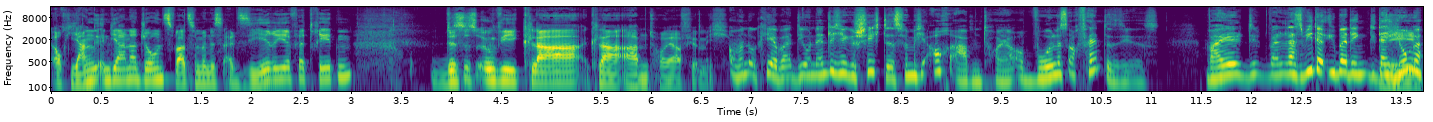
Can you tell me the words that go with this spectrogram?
Auch Young Indiana Jones war zumindest als Serie vertreten. Das ist irgendwie klar, klar Abenteuer für mich. Und okay, aber die unendliche Geschichte ist für mich auch Abenteuer, obwohl es auch Fantasy ist. Weil, weil das wieder über den, der Nee. Junge,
